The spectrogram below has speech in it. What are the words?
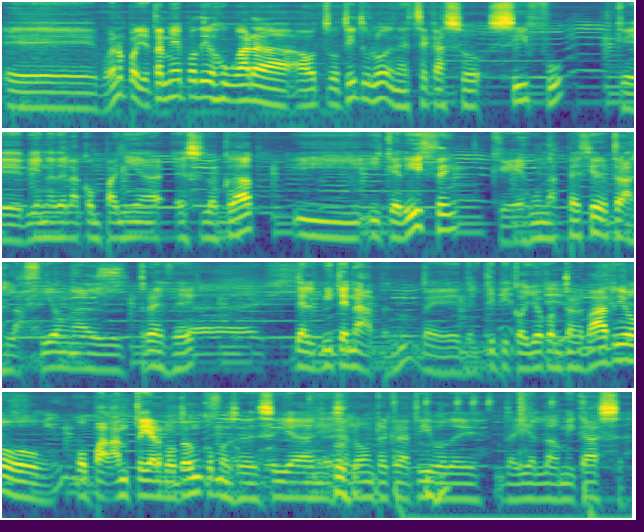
Eh, bueno, pues yo también he podido jugar a, otro título, en este caso Sifu, que viene de la compañía Slow Club y, que dicen que es una especie de traslación al 3D del beaten up, del típico yo contra el barrio o, o pa'lante y al botón, como se decía en el salón recreativo de, de ahí al lado de mi casa.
